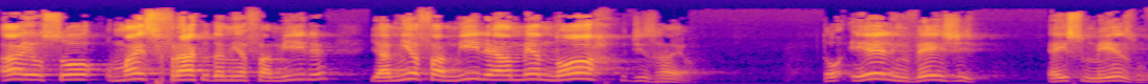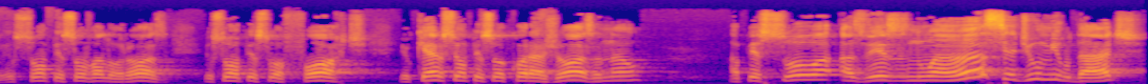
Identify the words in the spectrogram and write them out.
Ah, eu sou o mais fraco da minha família e a minha família é a menor de Israel. Então, ele, em vez de, é isso mesmo, eu sou uma pessoa valorosa, eu sou uma pessoa forte, eu quero ser uma pessoa corajosa, não. A pessoa, às vezes, numa ânsia de humildade,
